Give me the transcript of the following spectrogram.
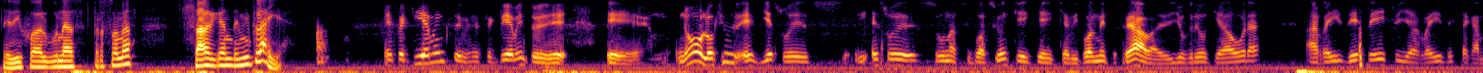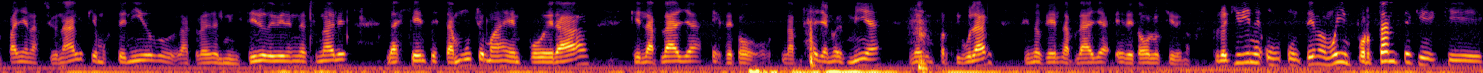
le dijo a algunas personas, salgan de mi playa. Efectivamente, efectivamente. Eh, eh, no, lógico, y eso es, eso es una situación que, que, que habitualmente se daba. Yo creo que ahora a raíz de ese hecho y a raíz de esta campaña nacional que hemos tenido a través del Ministerio de Bienes Nacionales, la gente está mucho más empoderada que la playa es de todo. La playa no es mía, no es un particular, sino que es la playa, es de todos los chilenos. Pero aquí viene un, tema muy importante que, que,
